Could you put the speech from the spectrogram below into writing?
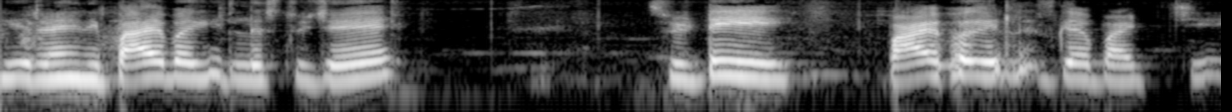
हिराणी पाय बघितलेस तुझे? सुटी पाय बघितलेस काय पाठची?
